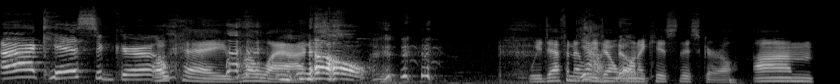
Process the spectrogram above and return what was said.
I kiss a girl. Okay, relax. No. We definitely Yeah, don't no. want to kiss this girl. Um,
